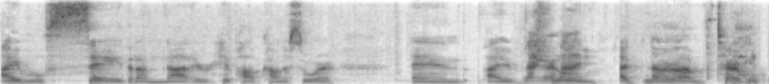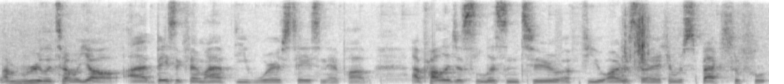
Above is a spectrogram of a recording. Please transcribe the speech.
I will say that I'm not a hip hop connoisseur, and I've Neither truly, I no no no, I'm terrible. I'm really terrible, y'all. I basic fam. I have the worst taste in hip hop. I probably just listen to a few artists that I can respectful,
